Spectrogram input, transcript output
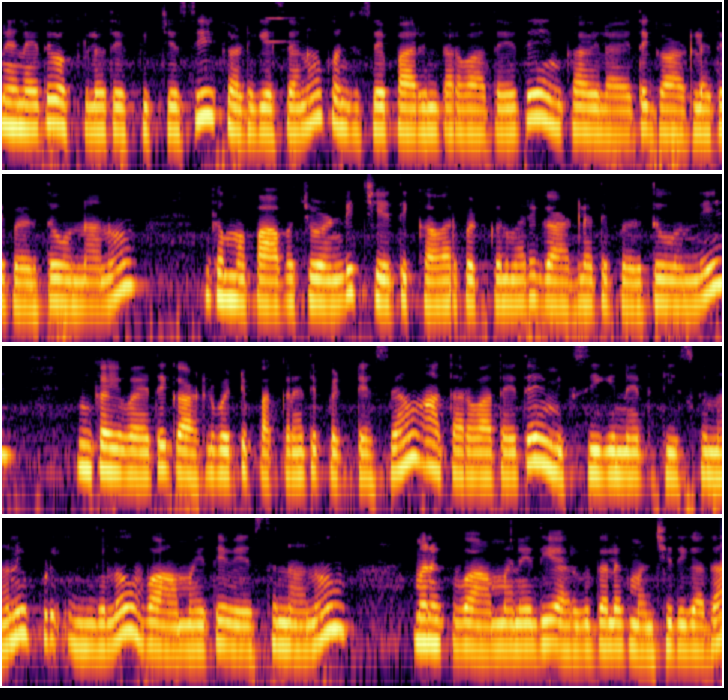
నేనైతే ఒక కిలో తెప్పించేసి కడిగేసాను కొంచెంసేపు ఆరిన తర్వాత అయితే ఇంకా ఇలా అయితే ఘాట్లు అయితే పెడుతూ ఉన్నాను. ఇంకా మా పాప చూడండి చేతికి కవర్ పెట్టుకుని మరి ఘాట్లు అయితే పెడుతూ ఉంది. ఇంకా ఇవైతే ఘాట్లు పెట్టి పక్కనైతే పెట్టేసాం. ఆ తర్వాత అయితే మిక్సీ గిన్నె అయితే తీసుకున్నాను. ఇప్పుడు ఇందులో వామ్ అయితే వేస్తున్నాను. మనకు వామ్ అనేది అరుగుదలకు మంచిది కదా.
